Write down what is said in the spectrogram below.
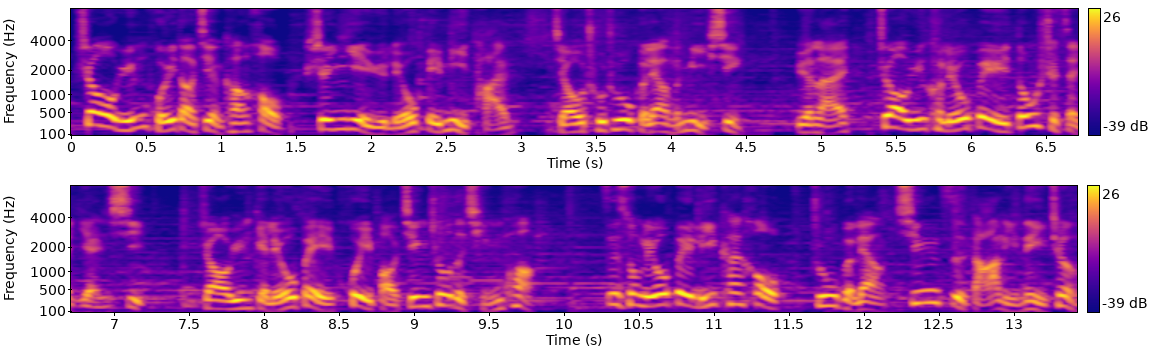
赵云回到建康后，深夜与刘备密谈，交出诸葛亮的密信。原来赵云和刘备都是在演戏。赵云给刘备汇报荆州的情况。自从刘备离开后，诸葛亮亲自打理内政，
